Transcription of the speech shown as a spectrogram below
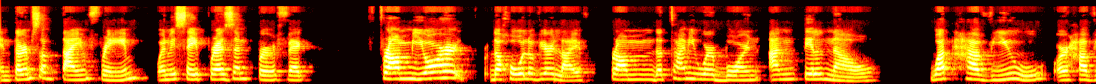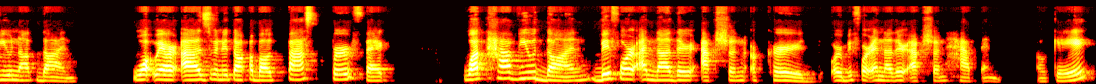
In terms of time frame, when we say present perfect, from your the whole of your life from the time you were born until now what have you or have you not done what whereas when we talk about past perfect what have you done before another action occurred or before another action happened okay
